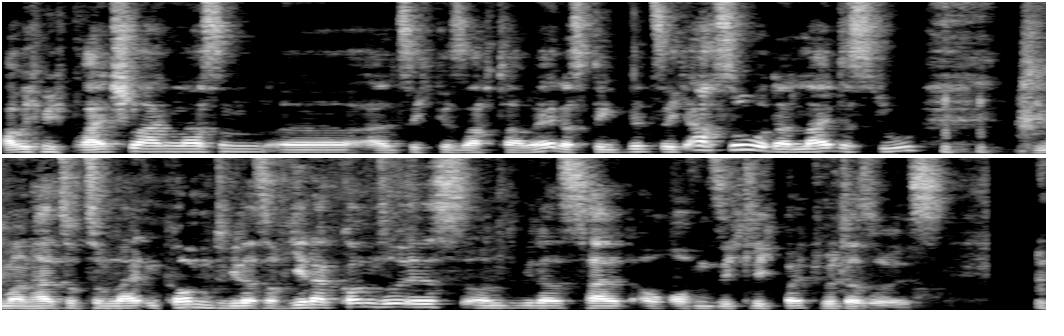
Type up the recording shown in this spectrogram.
habe ich mich breitschlagen lassen, äh, als ich gesagt habe, hey, das klingt witzig. Ach so, dann leitest du, wie man halt so zum Leiten kommt, wie das auf jeder Con so ist und wie das halt auch offensichtlich bei Twitter so ist.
